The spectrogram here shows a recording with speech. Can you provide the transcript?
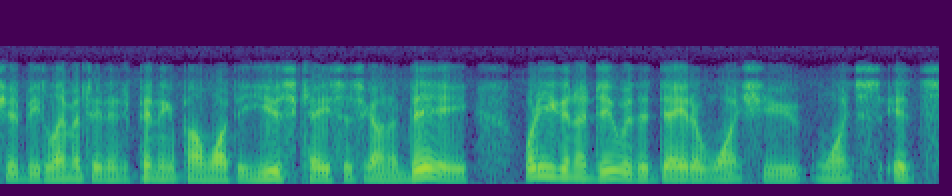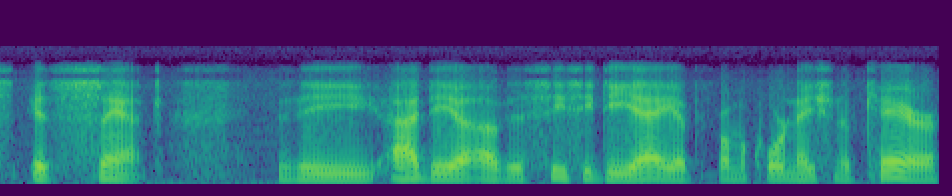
should be limited, and depending upon what the use case is going to be, what are you going to do with the data once you once it's it's sent? The idea of the CCDA of, from a coordination of care,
